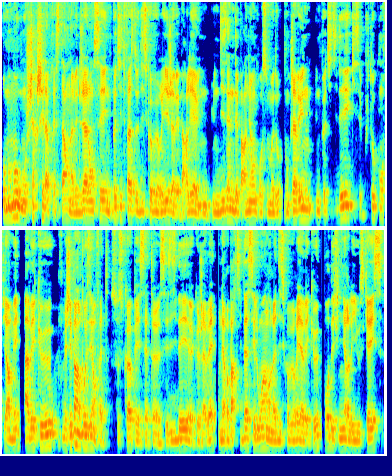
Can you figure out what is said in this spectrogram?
Au moment où on cherchait la Presta, on avait déjà lancé une petite phase de discovery. J'avais parlé à une, dizaine d'épargnants, grosso modo. Donc j'avais une, petite idée qui s'est plutôt confirmée avec eux. Mais j'ai pas imposé, en fait, ce scope et cette, euh, ces idées que j'avais. On est reparti d'assez loin dans la discovery avec eux pour définir les use cases,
